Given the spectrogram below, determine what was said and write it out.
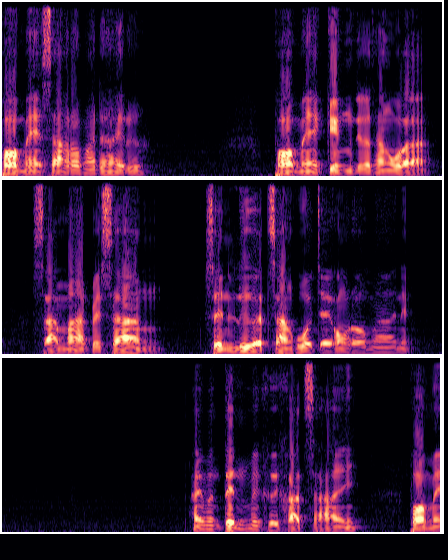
พ่อแม่สร้างเรามาได้หรือ พ่อแม่เก่งจนกระทั่งว่า สามารถไปสร้างเส้นเลือดสร้างหัวใจของเรามาเนี่ย ให้มันเต้นไม่เคยขาดสาย พ่อแม่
